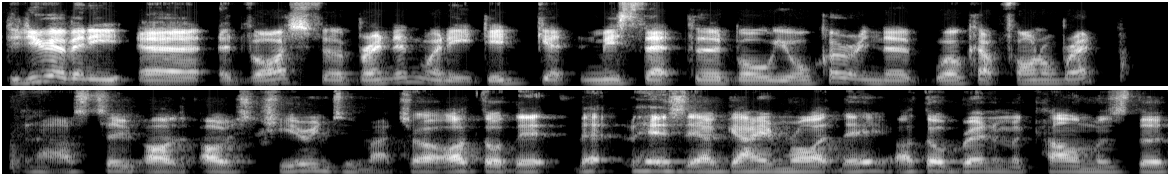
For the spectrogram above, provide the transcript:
Did you have any uh, advice for Brendon when he did get miss that third ball Yorker in the World Cup final, Brad? No, I was too. I was, I was cheering too much. I, I, thought that that there's our game right there. I thought Brendon McCullum was the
